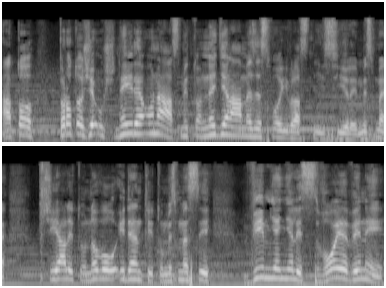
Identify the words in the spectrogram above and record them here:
A to proto, že už nejde o nás, my to neděláme ze svojí vlastní síly. My jsme přijali tu novou identitu, my jsme si vyměnili svoje viny,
